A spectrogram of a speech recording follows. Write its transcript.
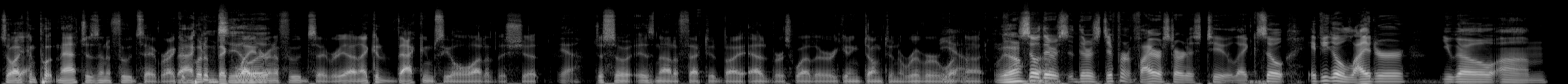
So I can put matches in a food saver. I could put a Vacuum Bic lighter it. in a food saver, yeah, and I could vacuum seal a lot of this shit. Yeah. just so it is not affected by adverse weather or getting dunked in a river or Yeah. whatnot. Yeah. So there's there's different fire starters too. Like so, if you go lighter, you go um,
